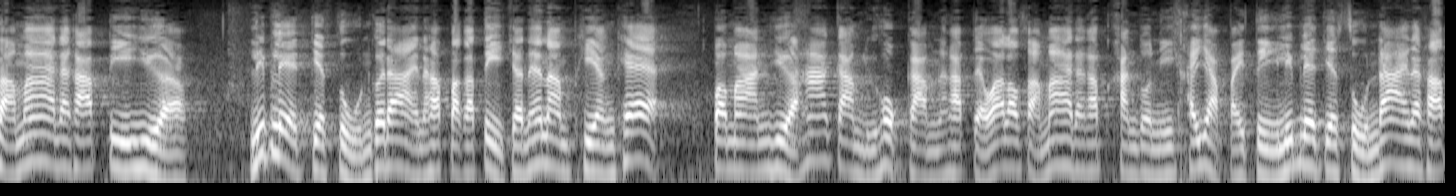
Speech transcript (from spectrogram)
สามารถนะครับตีเหยื่อลิปเลต70 ก็ได้นะครับ ปกติจะแนะนำเพียงแค่ประมาณเหยื่อ 5 กรัมหรือ 6 กรัมนะครับ แต่ว่าเราสามารถนะครับคันตัวนี้ขยับไปตีลิปเลต70 ได้นะครับ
